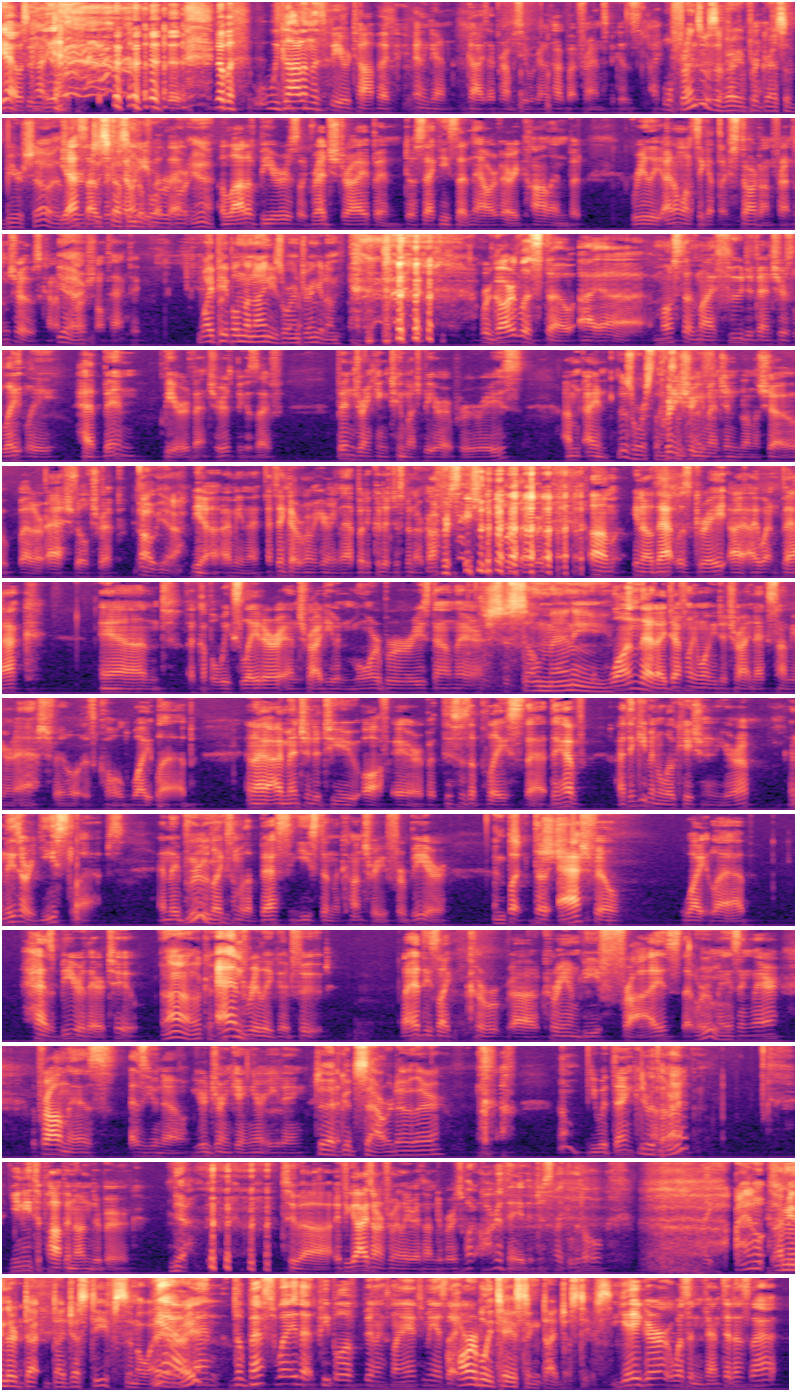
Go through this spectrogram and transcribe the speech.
Yeah, it was kind of, yeah. no, but we got on this beer topic, and again, guys, I promise you, we're going to talk about Friends because I Well, Friends was a very like Friends. progressive beer show. As Yes, we I was just discussing telling you before about that. Yeah. A lot of beers like Red Stripe and Dos Equis that now are very common, but really, I don't want to say get their start on Friends. I'm sure it was kind of a promotional tactic. White people in the '90s weren't drinking them. Regardless, though, I uh, most of my food adventures lately have been beer adventures because I've been drinking too much beer at breweries. I'm, I'm There's worse things. pretty sure you mentioned it on the show about our Asheville trip. Oh yeah. Yeah, I mean, I, I think I remember hearing that, but it could have just been our conversation. I remember. um, you know, that was great. I, I went back and a couple weeks later and tried even more breweries down there. There's just so many. One that I definitely want you to try next time you're in Asheville is called White Lab. And I, I mentioned it to you off air, but this is a place that they have, I think, even a location in Europe. And these are yeast labs. And they brew like some of the best yeast in the country for beer. And But the Asheville White Lab has beer there too oh okay. and really good food. I had these like Kor- uh, Korean beef fries that were Ooh. amazing there. The problem is, as you know, you're drinking, you're eating. Do they have good sourdough there? You would think. You would think, right? You need to pop in Underberg Yeah. to. Uh, if you guys aren't familiar with Underbergs, what are they? They're just like little. I don't. I mean, they're di- digestifs in a way, yeah, right? and the best way that people have been explaining it to me is that Horribly tasting digestifs. Jaeger was invented as that,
